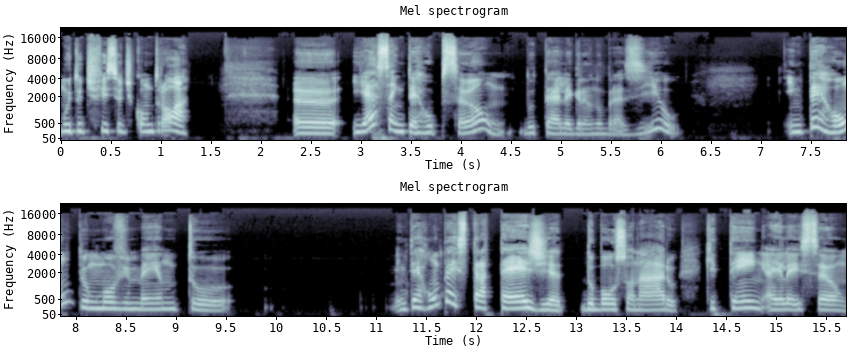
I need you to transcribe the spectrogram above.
muito difícil de controlar. Uh, e essa interrupção do Telegram no Brasil interrompe um movimento interrompe a estratégia do Bolsonaro que tem a eleição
